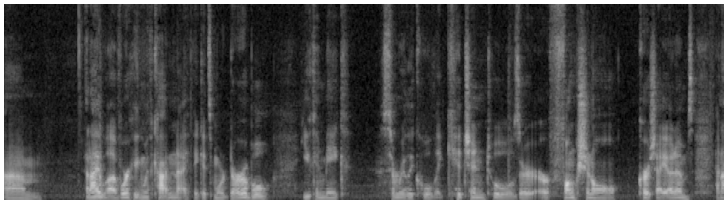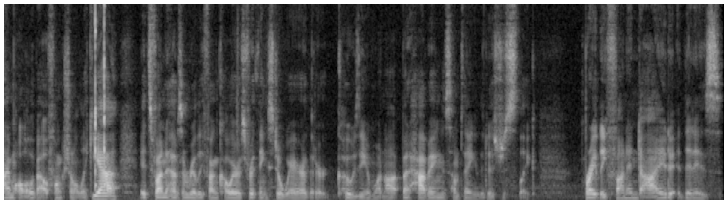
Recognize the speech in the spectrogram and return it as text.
Um, and I love working with cotton. I think it's more durable you can make some really cool like kitchen tools or, or functional crochet items and I'm all about functional. Like yeah, it's fun to have some really fun colors for things to wear that are cozy and whatnot, but having something that is just like brightly fun and dyed that is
